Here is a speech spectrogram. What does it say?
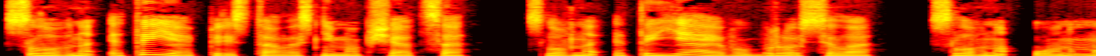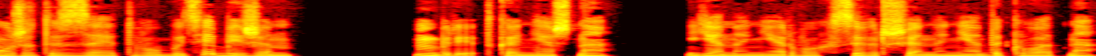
Словно это я перестала с ним общаться, словно это я его бросила, словно он может из-за этого быть обижен. Бред, конечно. Я на нервах совершенно неадекватно,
